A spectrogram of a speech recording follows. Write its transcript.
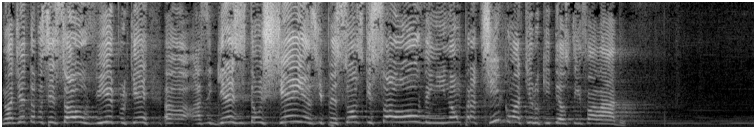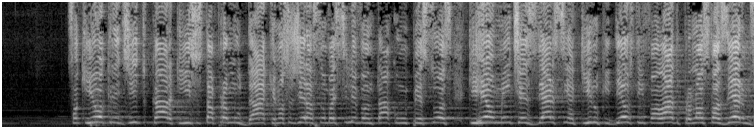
Não adianta você só ouvir, porque uh, as igrejas estão cheias de pessoas que só ouvem e não praticam aquilo que Deus tem falado. Só que eu acredito, cara, que isso está para mudar, que a nossa geração vai se levantar como pessoas que realmente exercem aquilo que Deus tem falado para nós fazermos.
